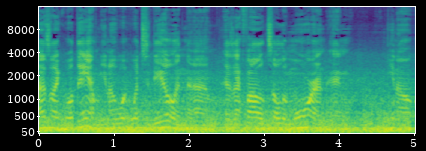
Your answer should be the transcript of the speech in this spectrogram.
I was like, well, damn, you know, what, what's the deal? And um, as I followed solar more and, and, you know,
